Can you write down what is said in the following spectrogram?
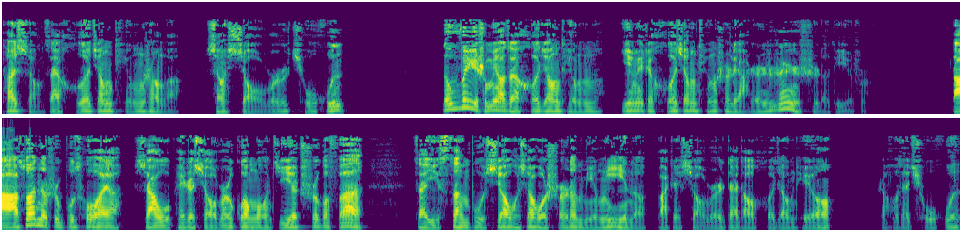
他想在合江亭上啊向小文求婚。那为什么要在合江亭呢？因为这合江亭是俩人认识的地方。打算的是不错呀，下午陪着小文逛逛街，吃个饭。再以散步消化消化神的名义呢，把这小文带到合江亭，然后再求婚。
